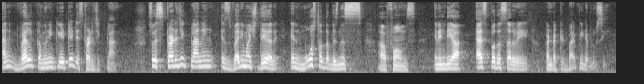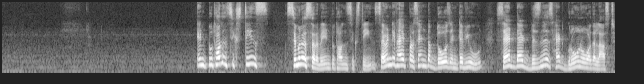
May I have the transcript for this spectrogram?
and well communicated strategic plan. So, strategic planning is very much there in most of the business uh, firms in India as per the survey conducted by PwC. In 2016 similar survey in 2016, 75 percent of those interviewed said that business had grown over the last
